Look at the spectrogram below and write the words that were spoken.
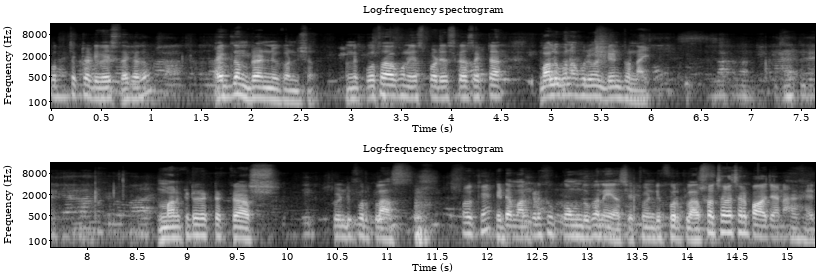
প্রত্যেকটা ডিভাইস দেখা দাও একদম ব্র্যান্ড নিউ কন্ডিশন মানে কোথাও কোনো স্পট স্ক্র্যাচ একটা বালুকোনা পরিমাণ ডেন্টও নাই। মার্কেটের একটা ক্রাশ কম আছে প্রাইস হ্যাঁ, হ্যাঁ,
